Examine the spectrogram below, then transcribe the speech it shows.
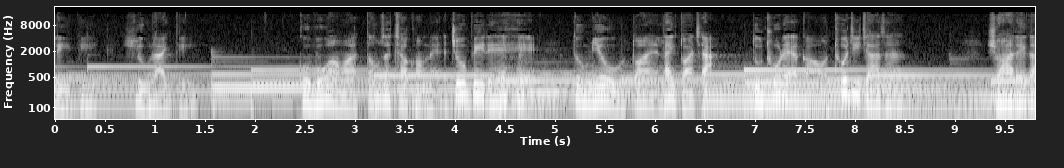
လှိပြီးလှူလိုက်သည်ကိုဘိုးအောင်က36ကောင်နဲ့အချိုးပေးတယ်ဟဲ့သူမျိုးကိုတွားရင်လိုက်သွားကြသူထိုးတဲ့အကောင်ကိုထိုးကြည့်ကြစမ်းရွာတဲက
